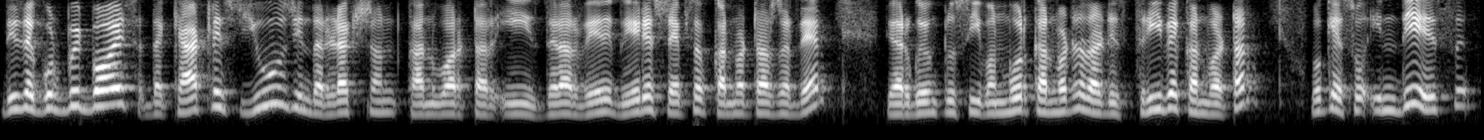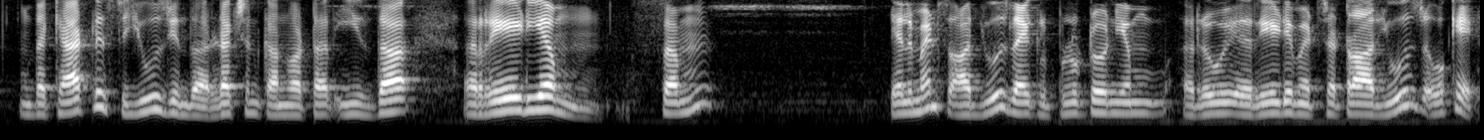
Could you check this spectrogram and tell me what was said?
This is a good bit boys. The catalyst used in the reduction converter is there are various types of converters are there. We are going to see one more converter that is three way converter. Okay so in this the catalyst used in the reduction converter is the radium. Some elements are used like plutonium radium etc are used. Okay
